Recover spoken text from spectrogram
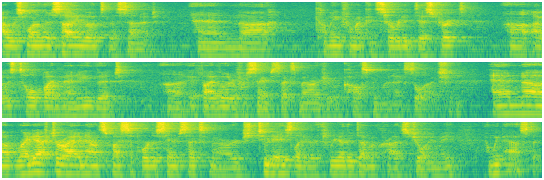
I was one of the deciding votes in the Senate, and uh, coming from a conservative district, uh, I was told by many that uh, if I voted for same-sex marriage, it would cost me my next election. And uh, right after I announced my support of same-sex marriage, two days later, three other Democrats joined me, and we passed it.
